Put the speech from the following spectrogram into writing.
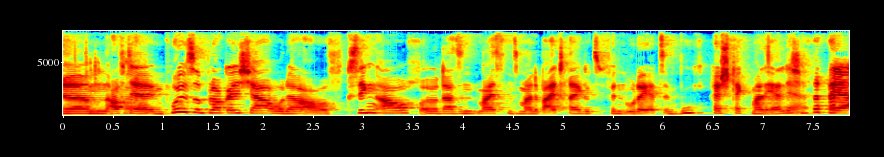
Ähm, auf der Impulse blogge ich ja oder auf Xing auch. Äh, da sind meistens meine Beiträge zu finden oder jetzt im Buch, Hashtag mal ehrlich. Ja. ja.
